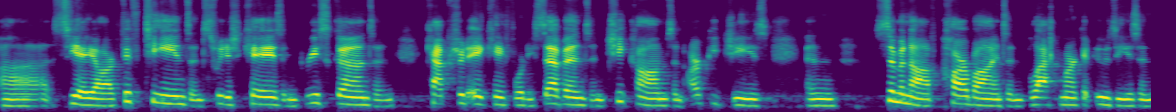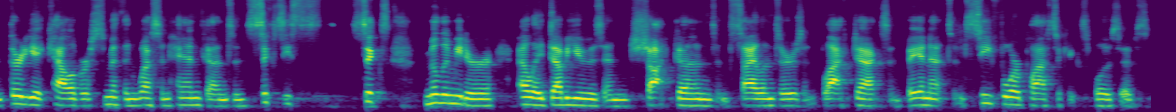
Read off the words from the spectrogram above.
uh, CAR 15s and Swedish Ks and grease guns and captured AK 47s and Chicoms and RPGs and Simonov carbines and black market Uzis and 38 caliber Smith and Wesson handguns and 66 millimeter LAWs and shotguns and silencers and blackjacks and bayonets and C4 plastic explosives.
